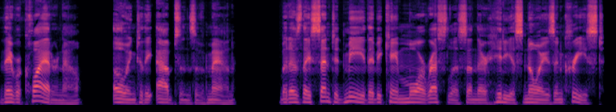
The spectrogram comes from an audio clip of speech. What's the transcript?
They were quieter now, owing to the absence of man, but as they scented me, they became more restless and their hideous noise increased.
